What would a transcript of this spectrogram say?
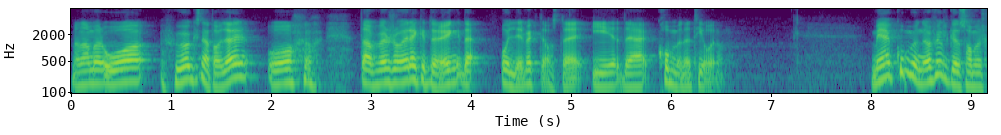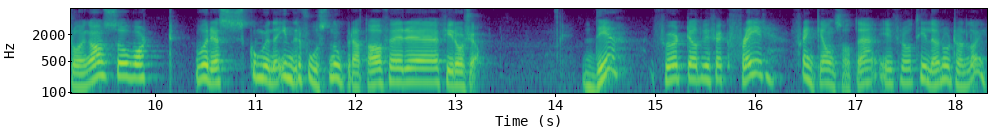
men de har òg høy snittalder, og derfor er rekruttering det aller viktigste i de kommende tiårene. Med kommune- og fylkessammenslåinga så ble vår kommune Indre Fosen oppretta for eh, fire år siden. Det førte til at vi fikk flere flinke ansatte fra tidligere Nord-Trøndelag.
